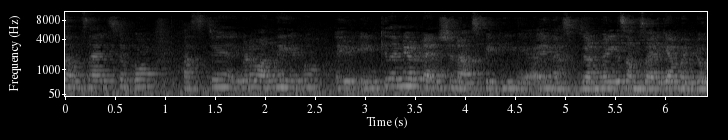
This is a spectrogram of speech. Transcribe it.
സംസാരിച്ചപ്പോ ഫസ്റ്റ് ഇവിടെ വന്നു കഴിഞ്ഞപ്പോ എനിക്ക് തന്നെ ഒരു ടെൻഷനാണ് സ്പീക്കിംഗ് ജർമ്മനിയിൽ സംസാരിക്കാൻ പറ്റുമോ?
